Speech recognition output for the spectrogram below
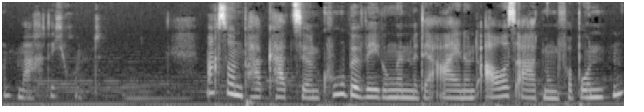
und mach dich rund. Mach so ein paar Katze- und Kuhbewegungen mit der Ein- und Ausatmung verbunden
